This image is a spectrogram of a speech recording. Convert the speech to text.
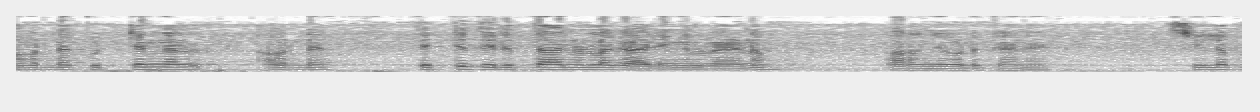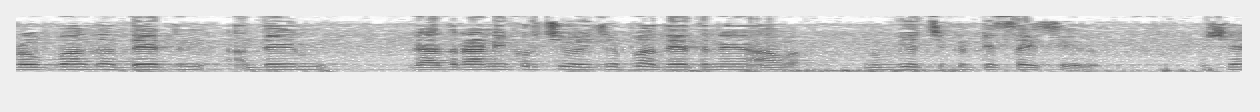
അവരുടെ കുറ്റങ്ങൾ അവരുടെ തെറ്റ് തിരുത്താനുള്ള കാര്യങ്ങൾ വേണം പറഞ്ഞു കൊടുക്കാനായിട്ട്. ശ്രീല പ്രഭുപാദ് അദ്ദേഹത്തിന് അദ്ദേഹം രാധാറാണിയെ കുറിച്ച് ചോദിച്ചപ്പോൾ അദ്ദേഹത്തിനെ മുമ്പ് വെച്ച് ക്രിട്ടിസൈസ് ചെയ്തു. പക്ഷെ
